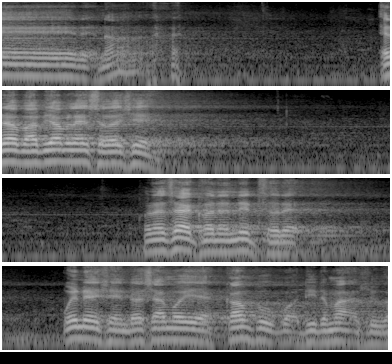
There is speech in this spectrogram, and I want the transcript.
ယ်တဲ့နော်အဲ့တော့ဘာပြောမလဲဆိုလို့ရှိရင်89နှစ်ဆိုတဲ့ ဝိနည်းရှင်ဒေါ်ဆမိုးရဲ့ကောင်းမှုပေါ့ဒီဓမ္မအလှူက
